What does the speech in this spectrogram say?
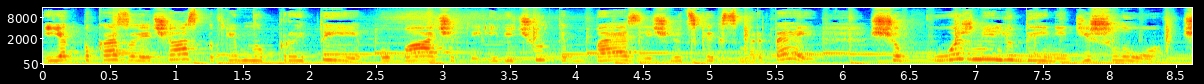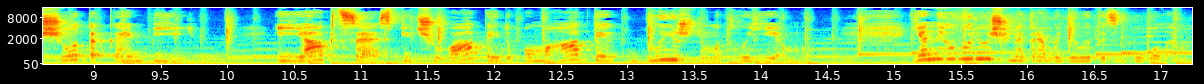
І як показує час, потрібно прийти, побачити і відчути безліч людських смертей, щоб кожній людині дійшло, що таке біль, і як це співчувати і допомагати ближньому твоєму. Я не говорю, що не треба ділитись болем.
